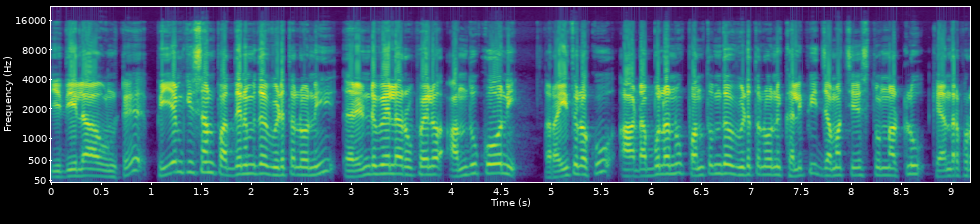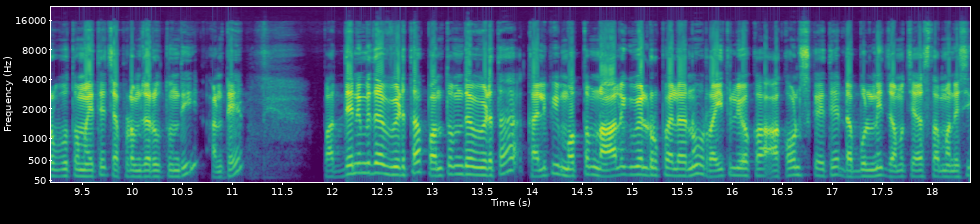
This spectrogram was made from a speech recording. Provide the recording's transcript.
ఇదిలా ఉంటే పీఎం కిసాన్ పద్దెనిమిదో విడతలోని రెండు వేల రూపాయలు అందుకోని రైతులకు ఆ డబ్బులను పంతొమ్మిదో విడతలోని కలిపి జమ చేస్తున్నట్లు కేంద్ర ప్రభుత్వం అయితే చెప్పడం జరుగుతుంది. అంటే పద్దెనిమిదవ విడత పంతొమ్మిదవ విడత కలిపి మొత్తం నాలుగు వేల రూపాయలను రైతుల యొక్క అకౌంట్స్కి అయితే డబ్బుల్ని జమ చేస్తామనేసి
